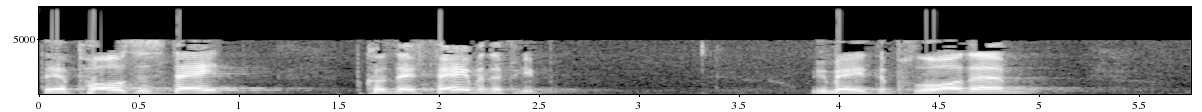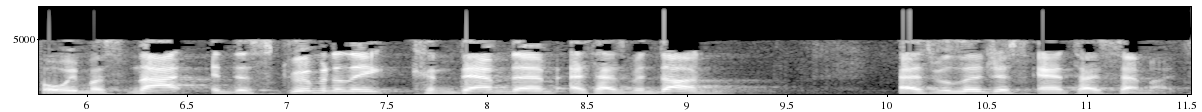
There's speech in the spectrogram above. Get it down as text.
They oppose the state because they favor the people. We may deplore them, but we must not indiscriminately condemn them as has been done as religious anti Semites.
